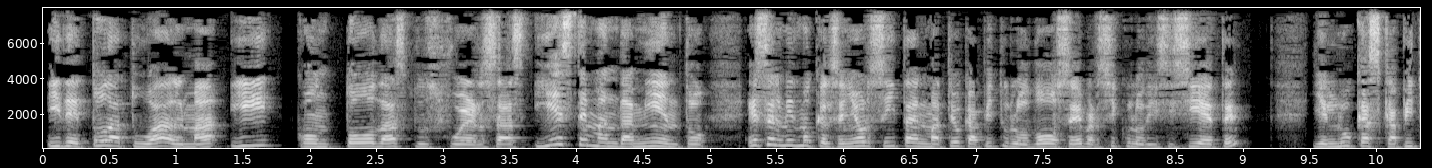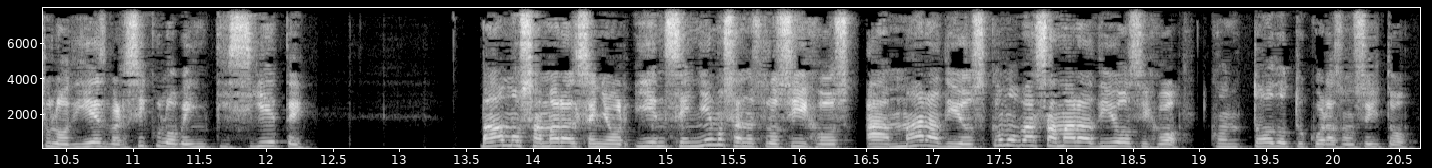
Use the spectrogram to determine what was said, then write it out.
y de toda tu alma y con todas tus fuerzas. Y este mandamiento es el mismo que el Señor cita en Mateo capítulo 12, versículo 17, y en Lucas capítulo 10, versículo 27. Vamos a amar al Señor y enseñemos a nuestros hijos a amar a Dios. ¿Cómo vas a amar a Dios, hijo? Con todo tu corazoncito,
